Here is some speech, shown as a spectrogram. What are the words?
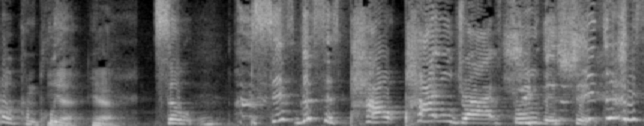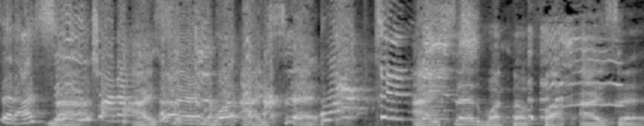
autocomplete. yeah, yeah. So, sis, good sis pile, pile drive through She- this shit. did. She said, "I see Nah, you trying to." I said what I said. Brampton. I said what the fuck I said.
